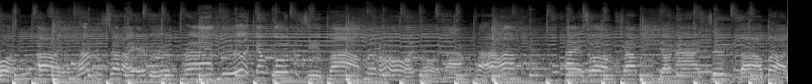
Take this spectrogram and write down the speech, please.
ของอ้ายทั้งสลายเบืนพาคือจังคนสีฟ้าเมื่อรอเจอทางทางให้สอบซ้ำเจ้านาซึ่งตาบ้าน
